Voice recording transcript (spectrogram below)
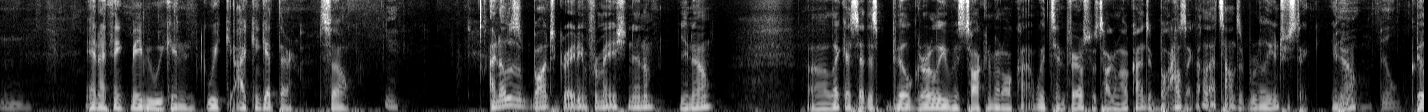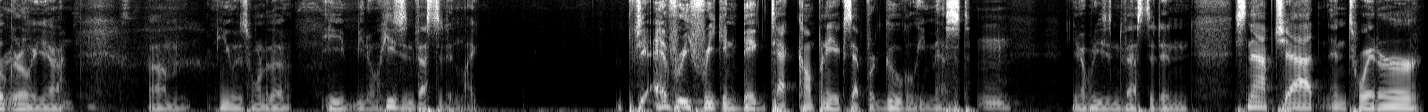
Mm. and I think maybe we can we I can get there. So Yeah. I know there's a bunch of great information in them, you know. Uh, like I said, this Bill Gurley was talking about all kind with Tim Ferriss was talking about all kinds of. But I was like, oh, that sounds really interesting. You know, Bill, Bill Bill Gurley. Gurley, yeah. Um, he was one of the he you know he's invested in like every freaking big tech company except for Google. He missed. Mm. You know, but he's invested in Snapchat and Twitter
